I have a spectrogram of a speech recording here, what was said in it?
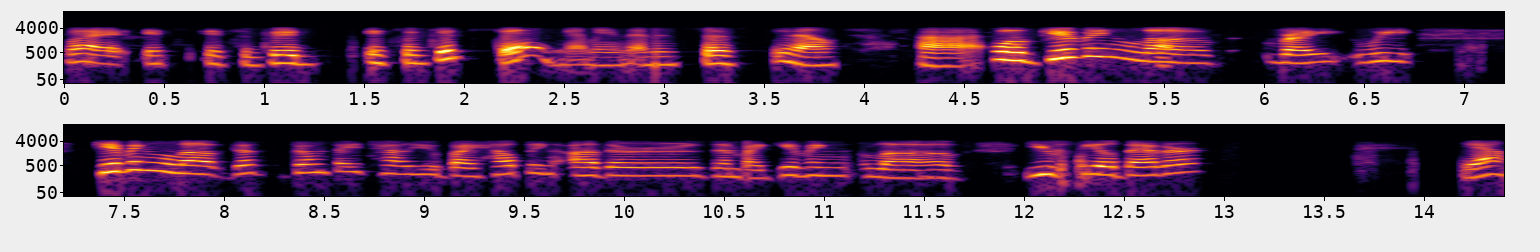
but it's it's a good it's a good thing. I mean, and it's just you know, uh, Well, giving love, right? We giving love. Does, don't they tell you by helping others and by giving love, you feel better? yeah,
